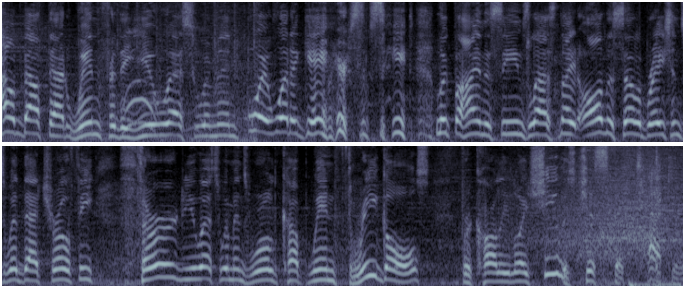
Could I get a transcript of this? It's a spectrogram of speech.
how about that win for the U.S. women? Boy, what a game. Here's some scenes. Look behind the scenes last night. All the celebrations with that trophy. Third U.S. Women's World Cup win, three goals for Carli Lloyd. She was just spectacular.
